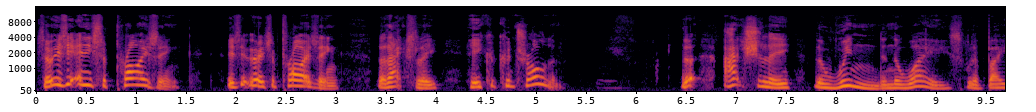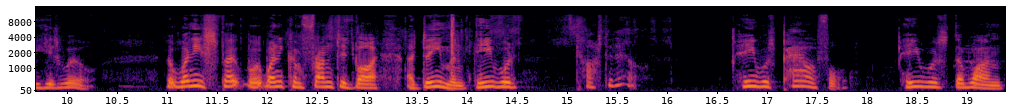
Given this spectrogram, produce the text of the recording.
So is it any surprising? Is it very surprising that actually he could control them? That actually the wind and the waves would obey his will? That when he spoke, when he confronted by a demon, he would cast it out? He was powerful. He was the one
